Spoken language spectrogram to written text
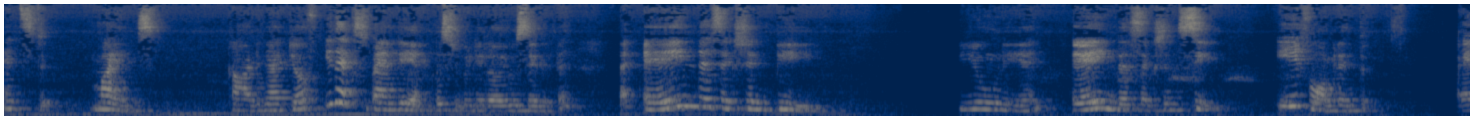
നെക്സ്റ്റ് മൈനസ് കാർഡിനാറ്റി ഓഫ് ഇത് എക്സ്പാൻഡ് ചെയ്യാം. ഡിസ്ട്രിബ്യൂട്ടീവ് ലോ യൂസ് ചെയ്തിട്ട്. A intersection B union A intersection C ഈ ഫോമിൽ എത്തും A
